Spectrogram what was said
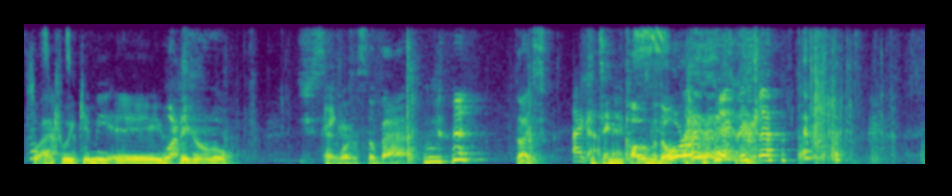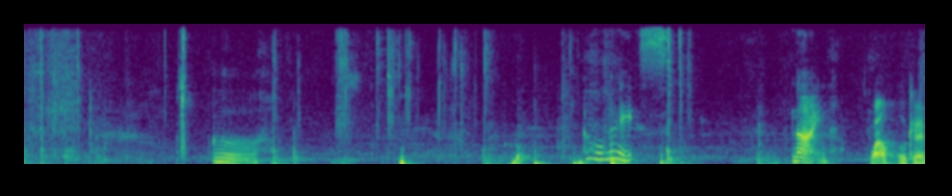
So That's actually, so- give me a vigor roll. She said it wasn't so bad. Did I just I got continue to this. close the door? Oh, nice. Nine. Wow, okay.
